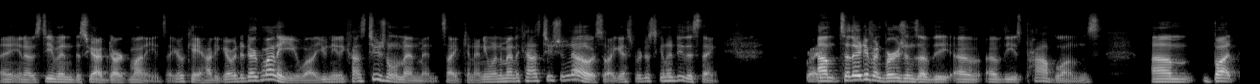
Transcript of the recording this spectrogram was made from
uh, you know stephen described dark money. It's like okay how do you get rid of dark money? Well you need a constitutional amendment. It's like can anyone amend the constitution? No. So i guess we're just going to do this thing. Right. um so there are different versions of the of, of these problems. Um but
